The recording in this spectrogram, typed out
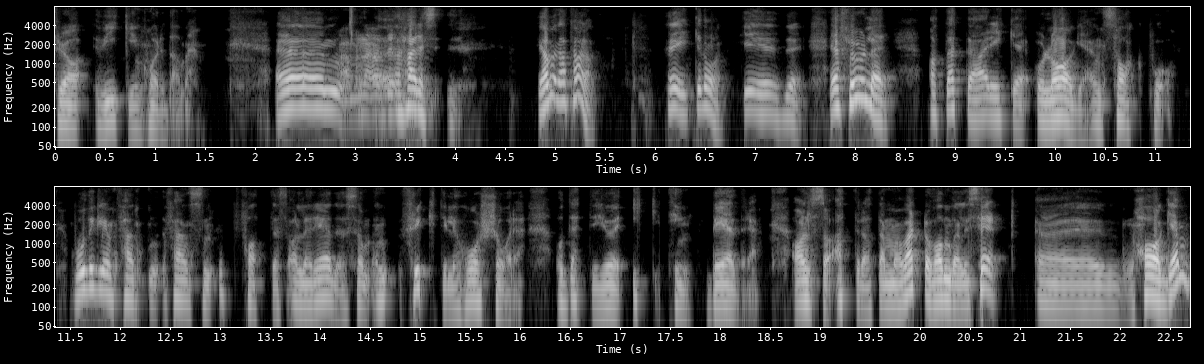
fra Vikinghordene. Um, Ja, men jeg- det- her ja, men jeg tar han. Det er ikke noe. Jeg føler at dette er ikke å lage en sak på. Bodø-Glimt-fansen oppfattes allerede som en fryktelig hårsåre, og dette gjør ikke ting bedre. Altså etter at de har vært og vandalisert eh, Hagen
